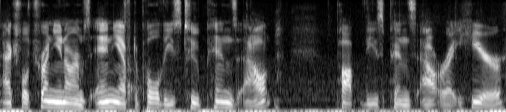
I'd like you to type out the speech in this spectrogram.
actual trunnion arms in, you have to pull these two pins out. Pop these pins out right here.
